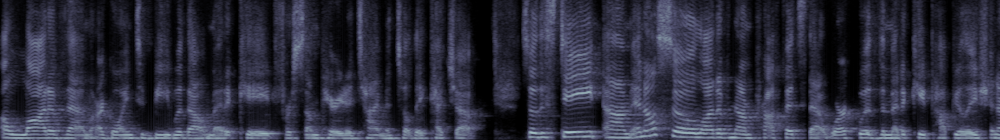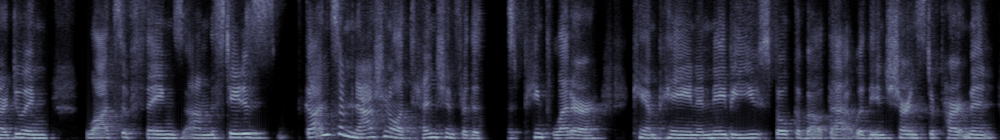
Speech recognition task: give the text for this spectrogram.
a lot of them are going to be without Medicaid for some period of time until they catch up. So the state um, and also a lot of nonprofits that work with the Medicaid population are doing lots of things. Um, the state has gotten some national attention for this pink letter campaign and maybe you spoke about that with the insurance department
